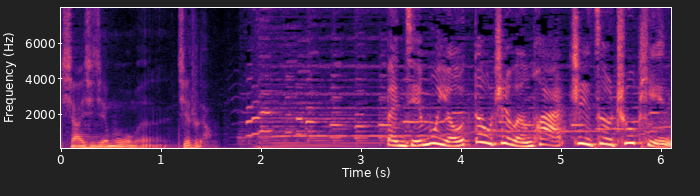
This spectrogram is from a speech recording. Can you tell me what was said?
下一期节目我们接着聊。本节目由斗志文化制作出品。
